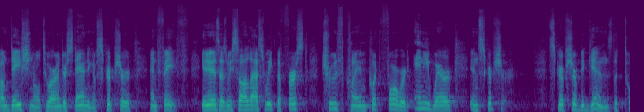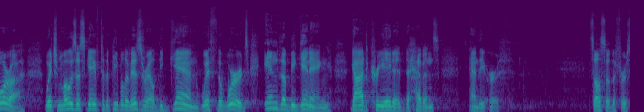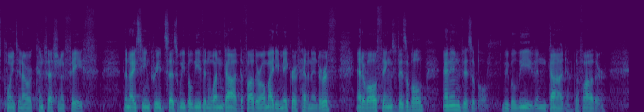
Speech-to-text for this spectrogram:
foundational to our understanding of Scripture and faith. It is, as we saw last week, the first truth claim put forward anywhere in Scripture. Scripture begins, the Torah, which Moses gave to the people of Israel, began with the words In the beginning, God created the heavens and the earth. It's also the first point in our confession of faith. The Nicene Creed says we believe in one God, the Father Almighty, maker of heaven and earth, and of all things visible and invisible. We believe in God the Father.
